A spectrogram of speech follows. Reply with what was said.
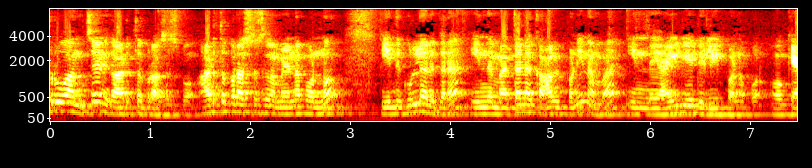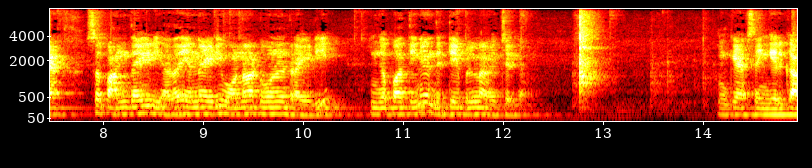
ட்ரூவாக இருந்துச்சு எனக்கு அடுத்த ப்ராசஸ் போகும். அடுத்த ப்ராசஸ் நம்ம என்ன பண்ணோம் இதுக்குள்ளே இருக்கிற இந்த மெத்தடை கால் பண்ணி நம்ம இந்த ஐடியை டிலீட் பண்ண போகிறோம் ஓகே ஸோ இப்போ அந்த ஐடி அதாவது என்ன ஐடி ஒன் நாட் ஒன்ன்ற ஐடி இங்கே பார்த்தீங்கன்னா இந்த டேபிள் நான் வச்சுருக்கேன். ஓகே ஸோ இங்கே இருக்கா?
